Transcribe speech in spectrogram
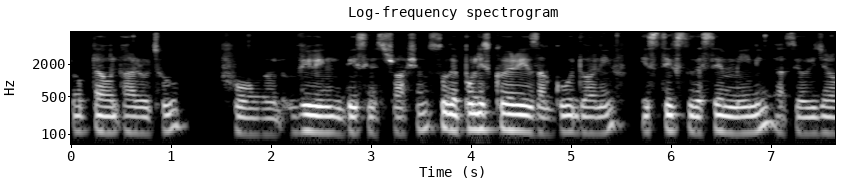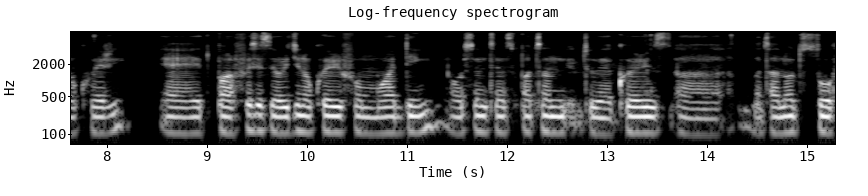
drop-down arrow tool for viewing these instructions. So the polished query is a good one if it sticks to the same meaning as the original query. Uh, it paraphrases the original query from wording or sentence pattern to the queries uh, that are not so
